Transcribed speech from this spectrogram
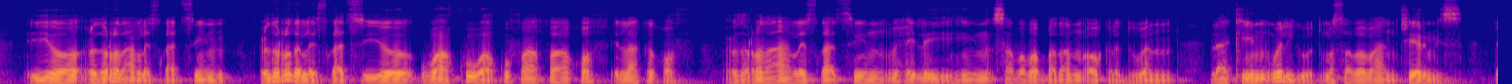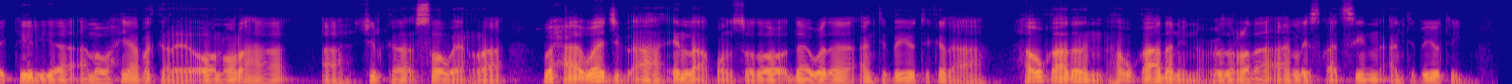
iyo cudurrada aan la isqaadsiin cudurrada la isqaadsiiyo waa kuwa ku faafa qof ilaa ka qof. Cudurrada aan la isqaadsiin waxay leeyihiin sababo badan oo kala duwan. Laakiin weligood ma sababaan jeermis bakteriya ama waxyaabo kale oo noolaha ah jirka soo weerara. Waxaa waajib ah in la aqoonsado daawada antibiyootikada ah. Ha u qaadanin cudurrada aan la isqaadsiin antibiyootig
